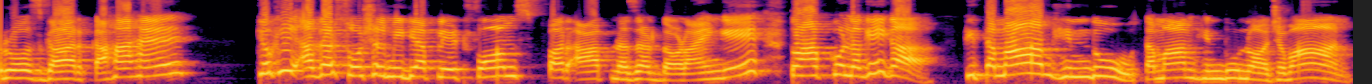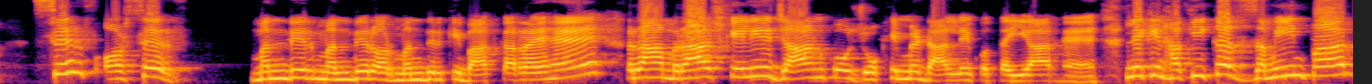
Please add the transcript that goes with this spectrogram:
रोज़गार कहाँ है। क्योंकि अगर सोशल मीडिया प्लेटफॉर्म्स पर आप नज़र दौड़ाएँगे तो आपको लगेगा कि तमाम हिंदू तमाम हिंदू नौजवान सिर्फ़ और सिर्फ़ मंदिर मंदिर और मंदिर की बात कर रहे हैं। रामराज के लिए जान को जोखिम में डालने को तैयार हैं। लेकिन हकीकत ज़मीन पर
